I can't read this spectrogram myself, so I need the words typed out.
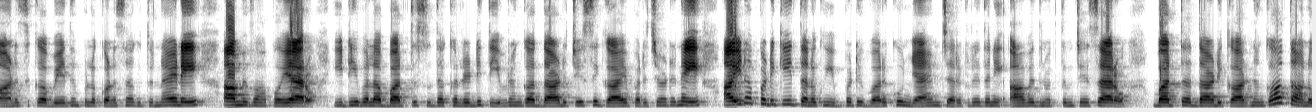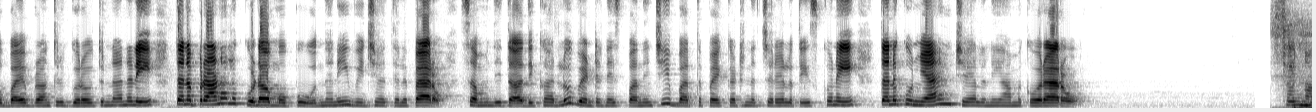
మానసిక వేధింపులు కొనసాగుతున్నాయని ఆమె వాపోయారు. ఇటీవల భర్త సుధాకర్ రెడ్డి తీవ్రంగా దాడి చేసి గాయపరిచాడని అయినప్పటికీ తనకు ఇప్పటి వరకు న్యాయం జరగలేదు. జరగలేదని ఆవేదన వ్యక్తం చేశారు. భర్త దాడి కారణంగా తాను భయభ్రాంతులకు గురవుతున్నానని తన ప్రాణాలకు కూడా ముప్పు ఉందని విజయ తెలిపారు. సంబంధిత అధికారులు వెంటనే స్పందించి భర్తపై కఠిన చర్యలు తీసుకుని తనకు న్యాయం చేయాలని ఆమె కోరారు. సార్ నా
